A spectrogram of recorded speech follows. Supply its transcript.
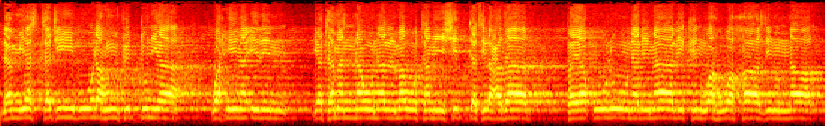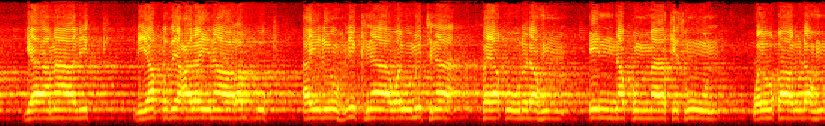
لم يستجيبوا لهم في الدنيا وحينئذ يتمنون الموت من شدة العذاب فيقولون لمالك وهو خازن النار يا مالك ليقضي علينا ربك أي ليهلكنا ويمتنا. فيقول لهم إنكم ماكثون. ويقال لهم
